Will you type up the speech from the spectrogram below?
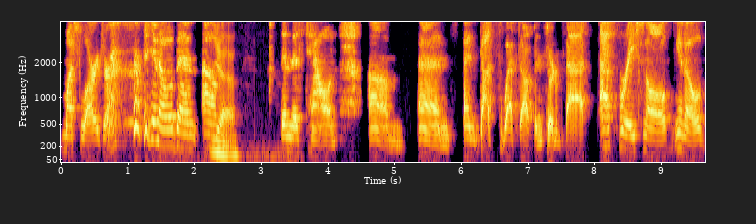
much larger you know than um yeah. than this town. Um and and got swept up in sort of that aspirational, you know,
